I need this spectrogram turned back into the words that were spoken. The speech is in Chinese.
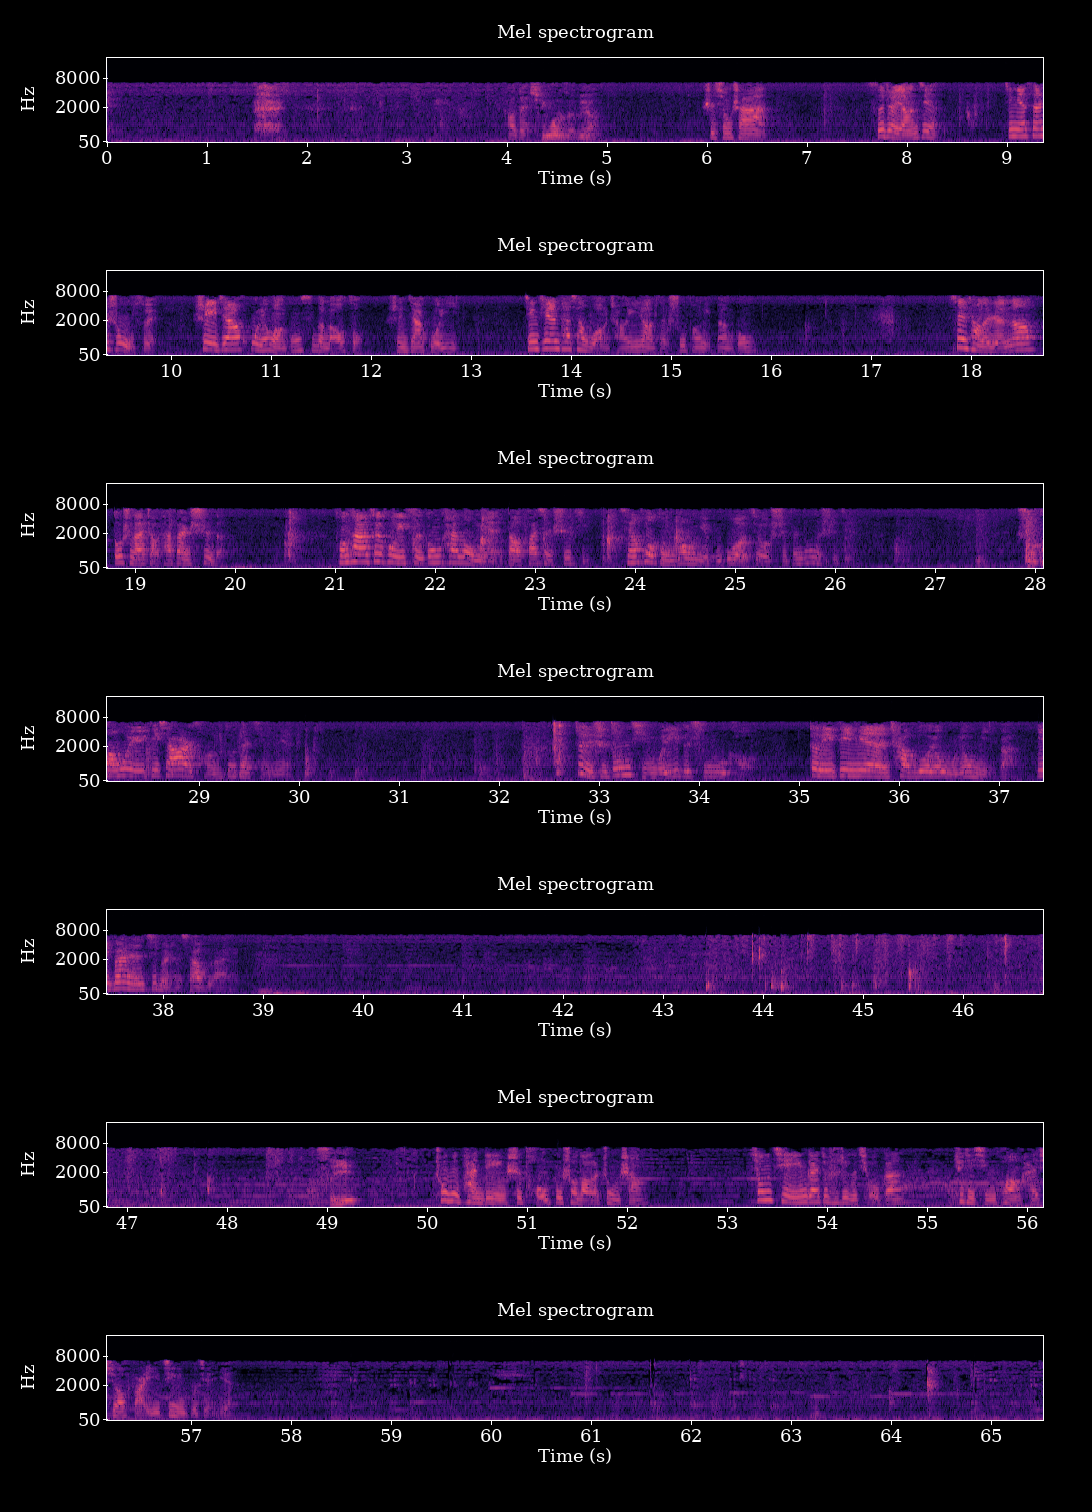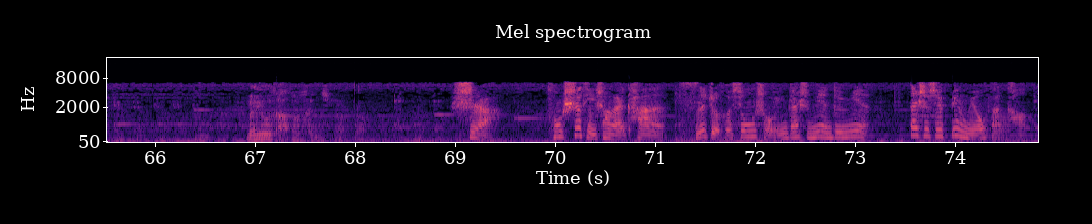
高队，情况怎么样？是凶杀案，死者杨建，今年三十五岁，是一家互联网公司的老总，身家过亿。今天他像往常一样在书房里办公。现场的人呢，都是来找他办事的。从他最后一次公开露面到发现尸体，前后总共也不过就十分钟的时间。书房位于地下二层，就在前面。这里是中庭唯一的出入口，这离地面差不多有五六米吧，一般人基本上下不来。死因？初步判定是头部受到了重伤，凶器应该就是这个球杆，具体情况还需要法医进一步检验。没有打斗痕迹。是啊，从尸体上来看，死者和凶手应该是面对面，但是却并没有反抗。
